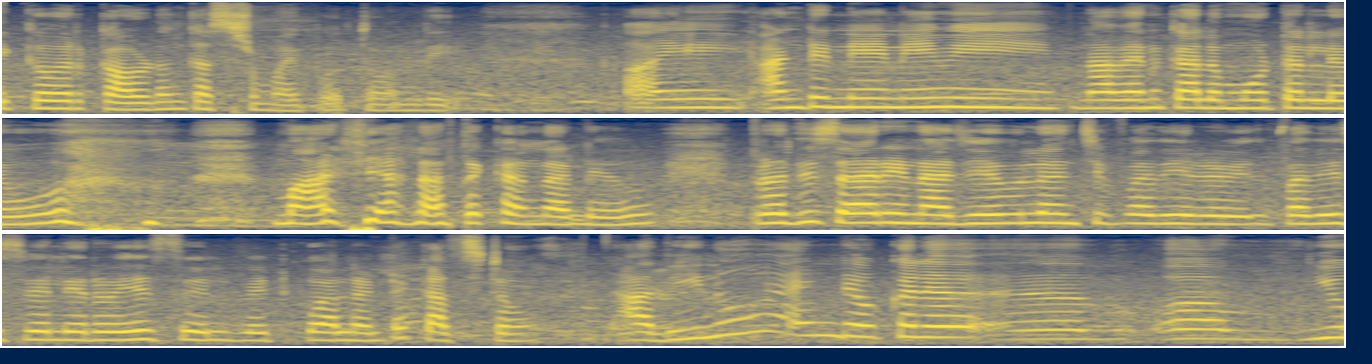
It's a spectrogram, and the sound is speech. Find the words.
రికవర్ కావడం కష్టమైపోతుంది. అంటే నేనేమి నా వెనకాల మూటలు లేవు. మార్షాలు అంతకన్నా లేవు. ప్రతిసారి నా జేబులోంచి పది ఇరవై పదిహేను వేలు ఇరవై వేలు పెట్టుకోవాలంటే కష్టం. అదిను అండ్ ఒక యూ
